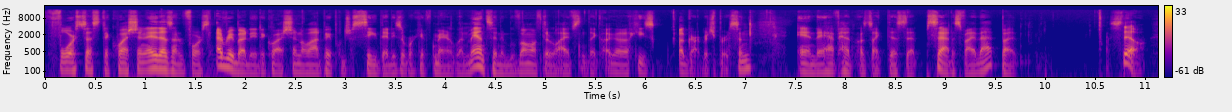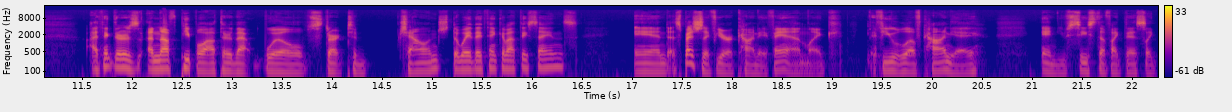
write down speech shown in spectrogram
force us to question. It doesn't force everybody to question. A lot of people just see that he's working for Marilyn Manson and move on with their lives and think, like, oh, he's a garbage person. And they have headlines like this that satisfy that. But still, I think there's enough people out there that will start to challenge the way they think about these things. And especially if you're a Kanye fan, like if you love Kanye, and you see stuff like this, like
